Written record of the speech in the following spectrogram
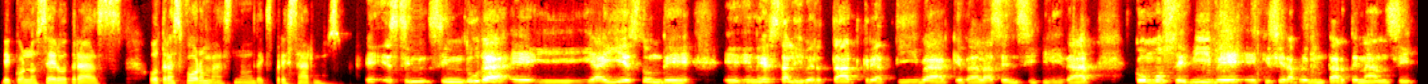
de conocer otras, otras formas, ¿no? De expresarnos. Eh, sin, sin, duda, eh, y, ahí es donde eh, en esta libertad creativa que da la sensibilidad, ¿cómo se vive? quisiera preguntarte, Nancy,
